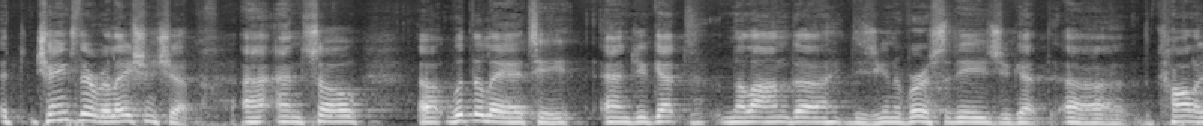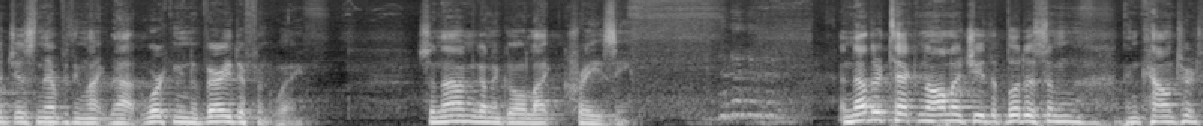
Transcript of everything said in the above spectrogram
it changed their relationship. Uh, and so uh, with the laity, and you get Nalanda, these universities, you get uh, the colleges and everything like that, working in a very different way. So now I'm going to go like crazy. Another technology that Buddhism encountered,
